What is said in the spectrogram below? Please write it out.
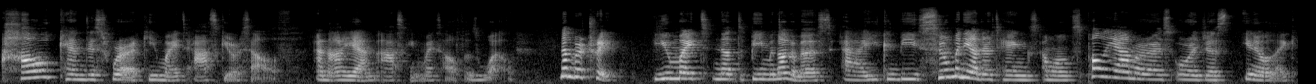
how can this work, you might ask yourself. And I am asking myself as well. Number three, you might not be monogamous. Uh, you can be so many other things amongst polyamorous or just, you know, like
